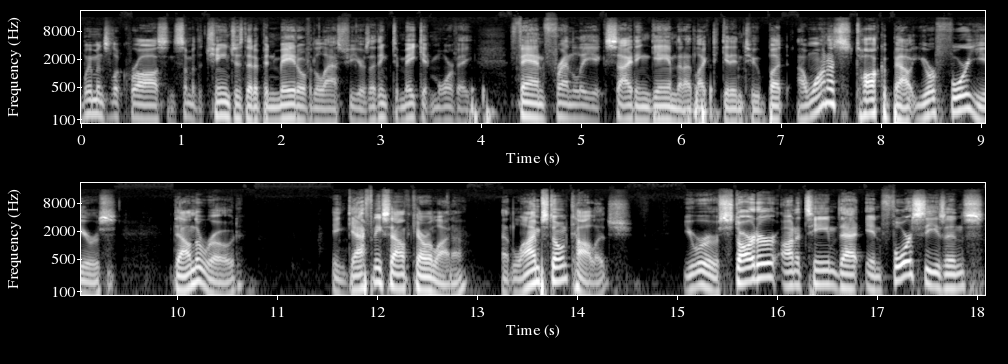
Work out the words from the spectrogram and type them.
women's lacrosse and some of the changes that have been made over the last few years. I think to make it more of a fan friendly, exciting game that I'd like to get into. But I want us to talk about your four years down the road in Gaffney, South Carolina at Limestone College. You were a starter on a team that in four seasons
